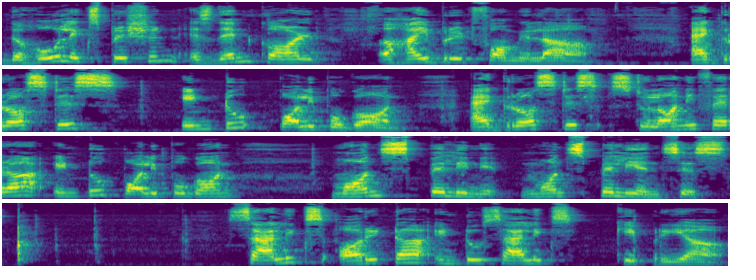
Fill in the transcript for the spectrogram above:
The whole expression is then called a hybrid formula. Agrostis into Polypogon. Agrostis stolonifera into Polypogon monspeliensis. Salix aurita into Salix caprea.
